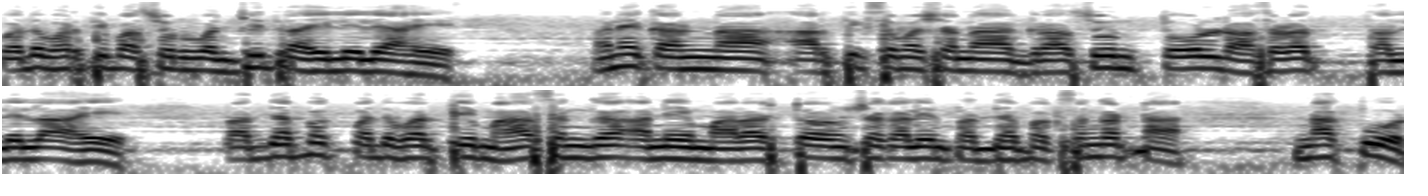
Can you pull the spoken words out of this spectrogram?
पदभरतीपासून वंचित राहिलेले आहे. अनेकांना आर्थिक समस्यांना ग्रासून तोल ढासळत चाललेला आहे. प्राध्यापक पदभरती महासंघ आणि महाराष्ट्र अंशकालीन प्राध्यापक संघटना नागपूर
